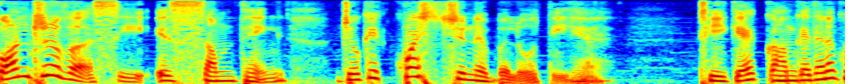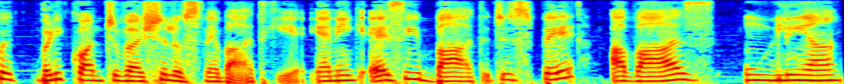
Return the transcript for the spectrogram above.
कॉन्ट्रोवर्सी इज़ समथिंग जो कि क्वेश्चनेबल होती है ठीक है हम कहते हैं ना कोई बड़ी कॉन्ट्रोवर्शियल उसने बात की है यानी एक ऐसी बात जिस पे आवाज़ उंगलियाँ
